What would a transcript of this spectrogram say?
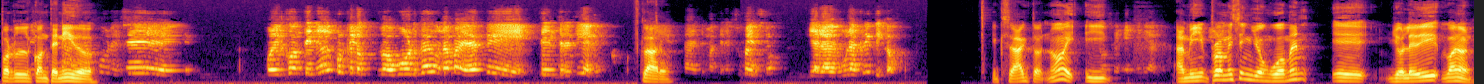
Por el contenido. Por, ese- por el contenido y porque lo, lo aborda de una manera que te entretiene. Claro, Te mantiene en suspenso y a la vez una crítica. exacto. No, y, Entonces, a mí, Promising Young Woman, eh, yo le di, bueno,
